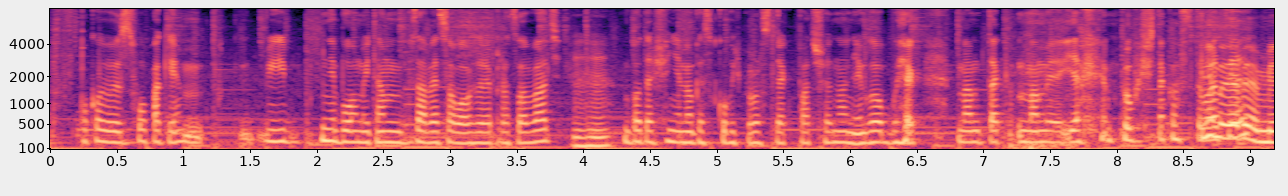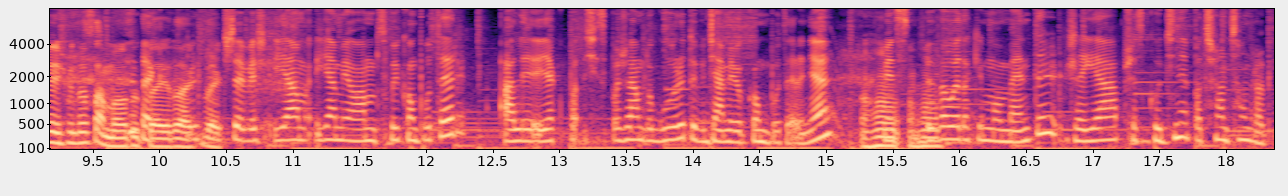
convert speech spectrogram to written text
w pokoju z chłopakiem i nie było mi tam za wesoło, żeby pracować, Mhm. bo też się nie mogę skupić po prostu jak patrzę na niego, bo jak mam tak, mamy, jak byłeś taką Nie, sytuację... no ja wiem, mieliśmy to samo tutaj, tak, tak. Że wiesz, ja, ja miałam swój komputer, ale jak się spojrzałam do góry, to widziałam jego komputer, nie? Aha, Więc aha. bywały takie momenty, że ja przez godzinę patrzyłam, co on robi.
